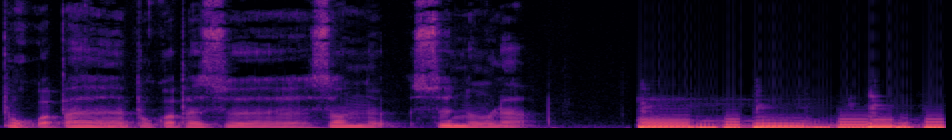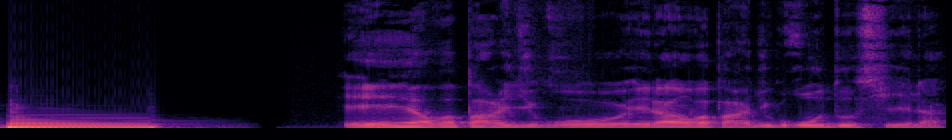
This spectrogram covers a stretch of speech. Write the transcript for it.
pourquoi pas, pourquoi pas ce, ce nom-là. Et on va parler du gros, et là on va parler du gros dossier là.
